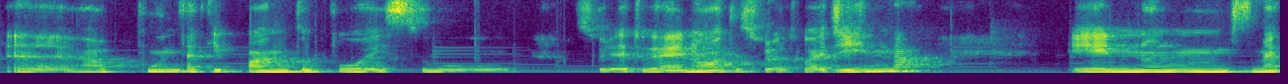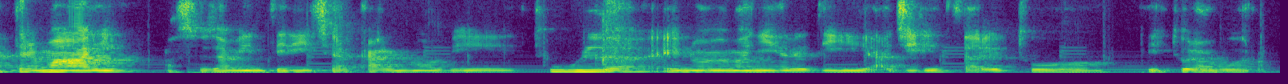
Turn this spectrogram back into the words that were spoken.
eh, appuntati quanto puoi su, sulle tue note, sulla tua agenda e non smettere mai assolutamente di cercare nuovi tool e nuove maniere di agilizzare il tuo, il tuo lavoro.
